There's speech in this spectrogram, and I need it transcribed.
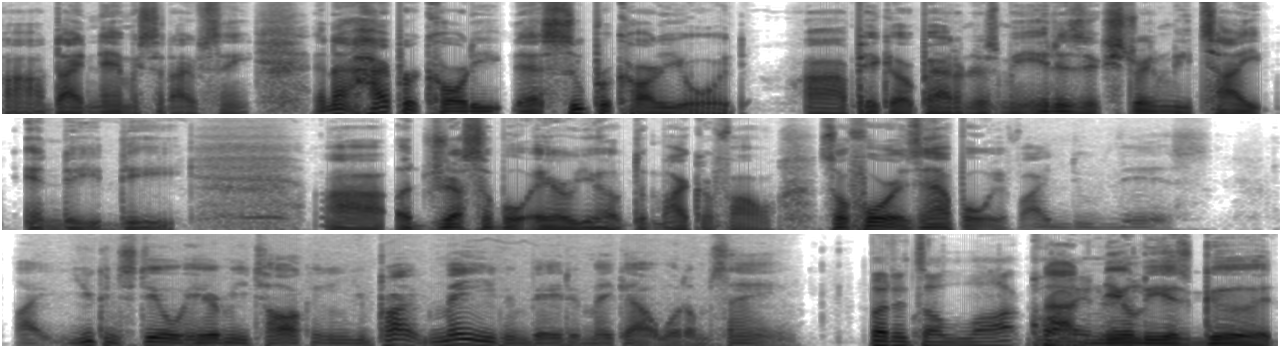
uh, dynamics that I've seen. And that hypercardi, that supercardioid uh, pickup pattern is me. It is extremely tight in the the uh, addressable area of the microphone. So, for example, if I do this, like you can still hear me talking. You probably may even be able to make out what I'm saying But it's a lot not nearly as good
